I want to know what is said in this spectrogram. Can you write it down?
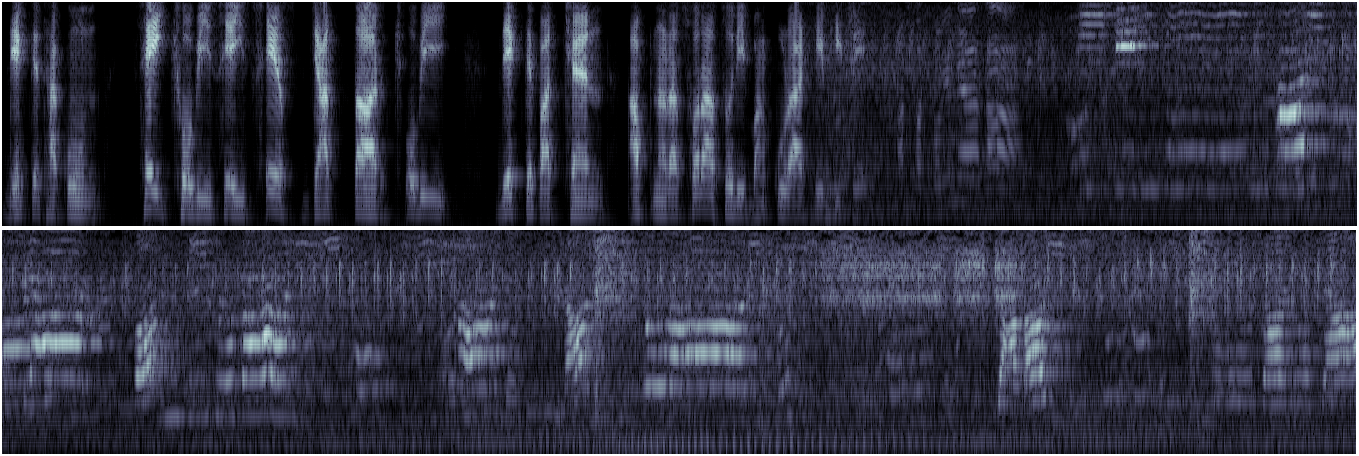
দেখতে থাকুন। সেই ছবি, সেই শেষ যাত্রার ছবি দেখতে পাচ্ছেন আপনারা সরাসরি বাঁকুড়া টিভিতে। ভারতে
